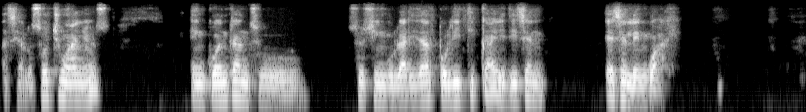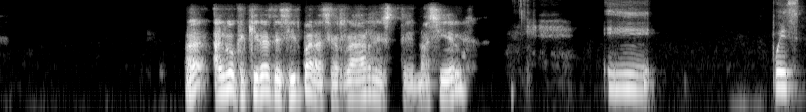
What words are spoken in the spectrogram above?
hacia los ocho años, encuentran su, singularidad política y dicen, es el lenguaje. Ah, ¿Algo que quieras decir para cerrar, este, Maciel? Eh, pues,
